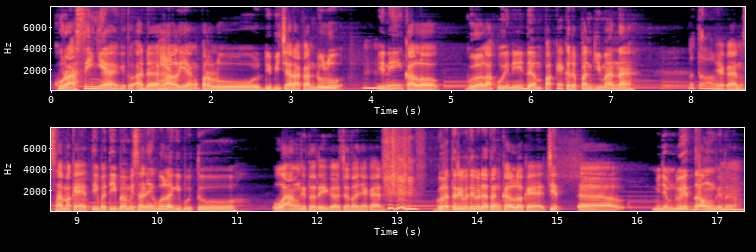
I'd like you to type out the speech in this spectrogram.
kurasinya gitu. Ada Iya. hal yang perlu dibicarakan dulu. Mhm. Ini kalau gue lakuin ini dampaknya ke depan gimana? betul ya kan sama kayak tiba-tiba misalnya gue lagi butuh uang gitu kalau contohnya kan gue tiba-tiba datang ke lo kayak cheat eh, minjem duit dong gitu. Hmm.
